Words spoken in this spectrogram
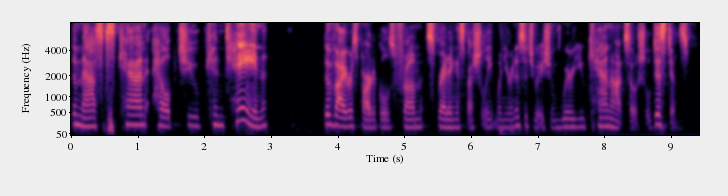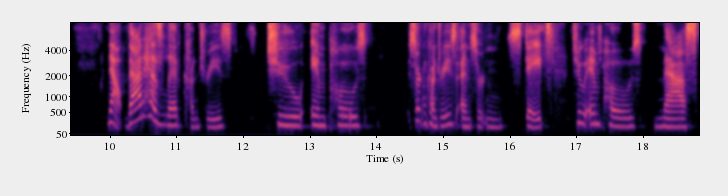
the masks can help to contain the virus particles from spreading, especially when you're in a situation where you cannot social distance. Now, that has led countries to impose certain countries and certain states to impose mask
